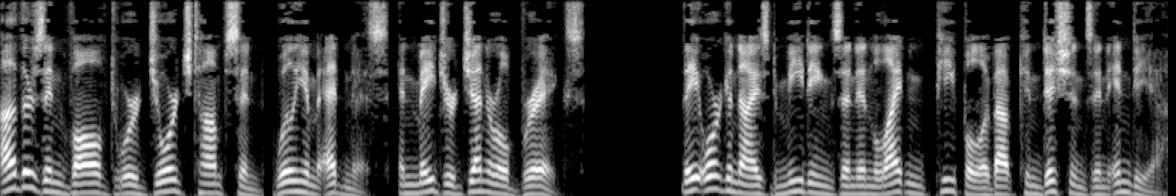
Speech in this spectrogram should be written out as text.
Others involved were George Thompson, William Edness, and Major General Briggs. They organised meetings and enlightened people about conditions in India.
